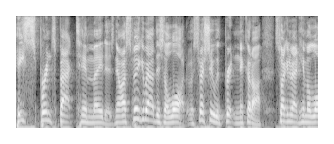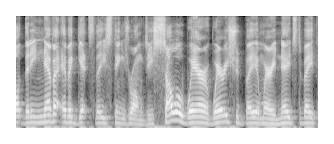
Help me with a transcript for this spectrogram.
he sprints back 10 metres. Now, I speak about this a lot, especially with Briton Nikora. Spoken about him a lot, that he never ever gets these things wrong. He's so aware of where he should be and where he needs to be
